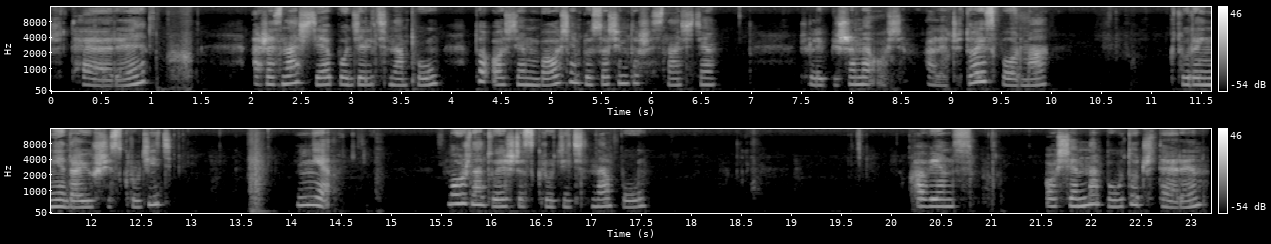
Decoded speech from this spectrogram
64, a 16 podzielić na pół to 8, bo 8 plus 8 to 16, czyli piszemy 8. Ale czy to jest forma, której nie da już się skrócić? Nie. Można tu jeszcze skrócić na pół. A więc 8 na pół to 4.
